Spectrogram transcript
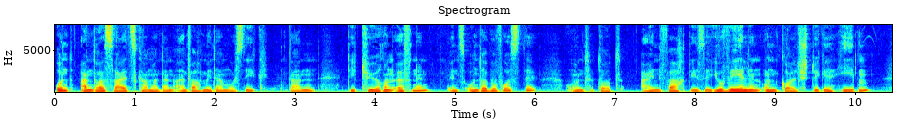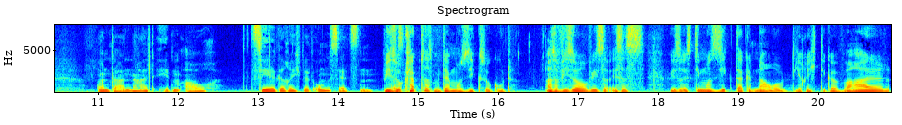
Und andererseits kann man dann einfach mit der Musik dann die Türen öffnen ins Unterbewusste und dort einfach diese Juwelen und Goldstücke heben und dann halt eben auch zielgerichtet umsetzen. Wieso das klappt das mit der Musik so gut? Also wieso, wieso ist es, wieso ist die Musik da genau die richtige Wahl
